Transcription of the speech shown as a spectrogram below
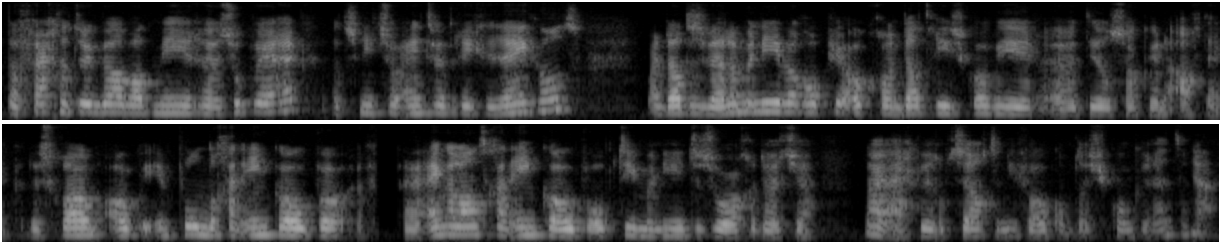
Dat vraagt natuurlijk wel wat meer eh, zoekwerk. Dat is niet zo 1, 2, 3 geregeld. Maar dat is wel een manier waarop je ook gewoon dat risico weer eh, deels zou kunnen afdekken. Dus gewoon ook in ponden gaan inkopen, Engeland gaan inkopen, op die manier te zorgen dat je nou ja, eigenlijk weer op hetzelfde niveau komt als je concurrenten. Ja.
